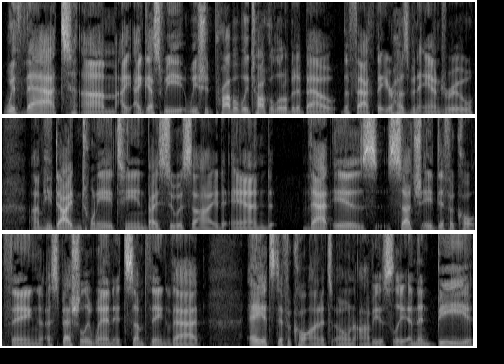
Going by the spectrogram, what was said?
with that, um, I, I, guess we we should probably talk a little bit about the fact that your husband Andrew, um, he died in 2018 by suicide, and that is such a difficult thing, especially when it's something that a it's difficult on its own obviously and then b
